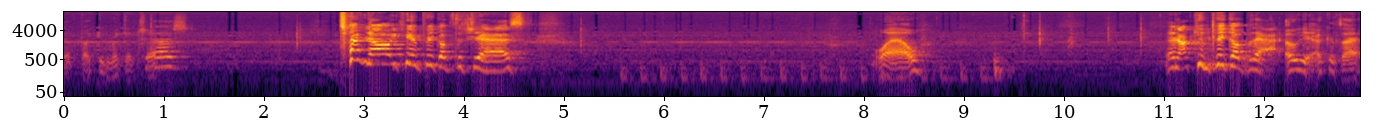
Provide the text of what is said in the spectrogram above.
If I can make a chest. now I can't pick up the chest. Wow. And I can pick up that. Oh yeah, because I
